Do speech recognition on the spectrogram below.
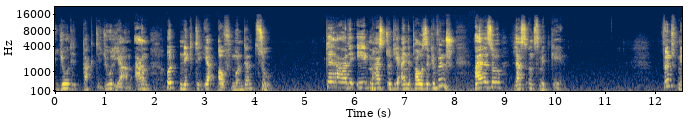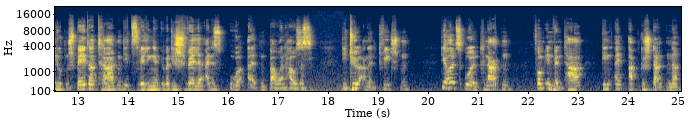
Judith packte Julia am Arm und nickte ihr aufmunternd zu. Gerade eben hast du dir eine Pause gewünscht, also lass uns mitgehen. Fünf Minuten später traten die Zwillinge über die Schwelle eines uralten Bauernhauses. Die Türangeln quietschten, die Holzbohlen knarrten, vom Inventar ging ein abgestandener,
